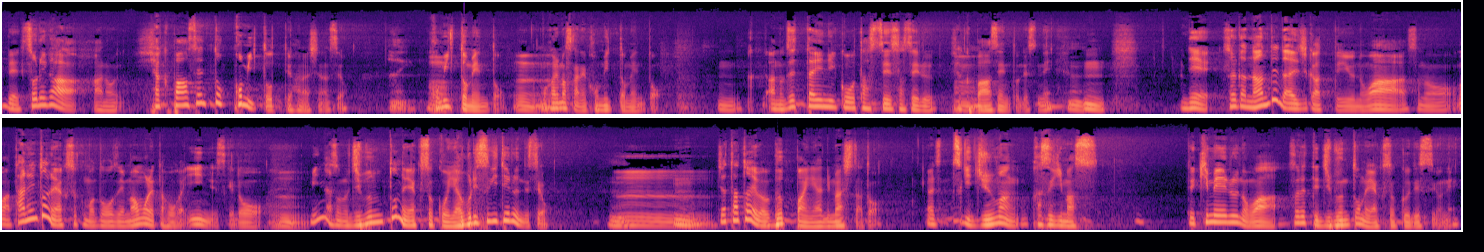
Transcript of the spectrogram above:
で、それが、あの、100%コミットっていう話なんですよ。コミットメント。わ、うんかりますかね？コミットメント。うん。あの、絶対にこう達成させる100%ですね。うん。で、それがなんで大事かっていうのは、その、まあ、他人との約束も当然守れた方がいいんですけど、みんなその自分との約束を破りすぎてるんですよ。うーん。じゃあ、例えば物販やりましたと。あ次10万稼ぎます。で、決めるのは、それって自分との約束ですよね。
